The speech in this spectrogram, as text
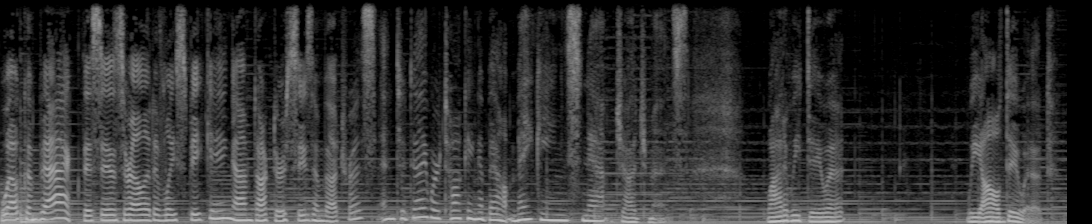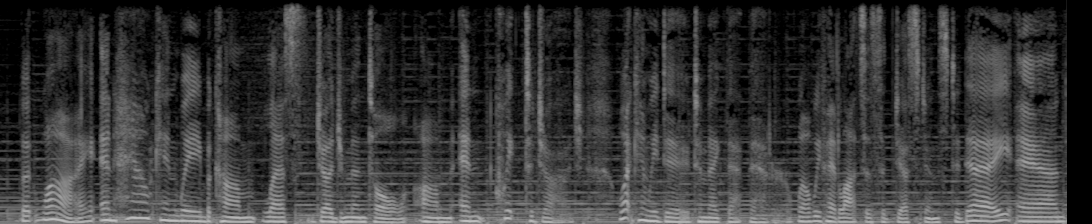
Welcome back. This is Relatively Speaking. I'm Dr. Susan Buttross, and today we're talking about making snap judgments. Why do we do it? We all do it but why and how can we become less judgmental um, and quick to judge? What can we do to make that better? Well, we've had lots of suggestions today, and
